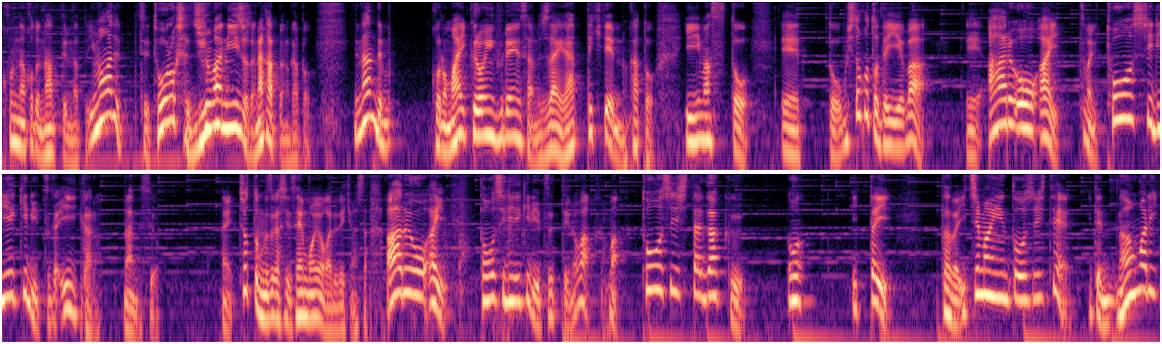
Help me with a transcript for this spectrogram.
こんなことになってるんだと。今までって登録者10万人以上じゃなかったのかと。でなんでこのマイクロインフルエンサーの時代がやってきているのかと言いますと、えっと、一言で言えば、えー ROI、つまり投資利益率がいいからなんですよ。はい、ちょっと難しい専門用語が出てきました。ROI、投資利益率っていうのは、まあ、投資した額を一体、例えば1万円投資して、一体何割、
